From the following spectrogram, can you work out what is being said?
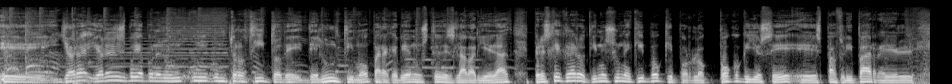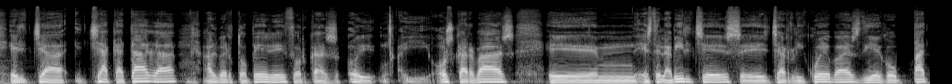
Eh, y, ahora, y ahora les voy a poner un, un- un trocito de- del último para que vean ustedes la variedad. Pero es que, claro, tienes un equipo que por lo poco que yo sé es para flipar. El, el Cha- Chacataga, Alberto Pérez, Orcas, Oscar Vaz, eh, Estela Vilches, eh, Charlie Cuevas, Diego Pat,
